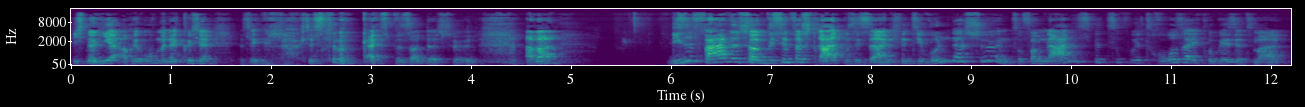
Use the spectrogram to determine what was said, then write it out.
Nicht nur hier, auch hier oben in der Küche. Deswegen leuchtet es immer ganz besonders schön. Aber diese Farbe ist schon ein bisschen verstrahlt, muss ich sagen. Ich finde sie wunderschön. So vom Nahen ist es mit, mit rosa. Ich probiere es jetzt mal.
